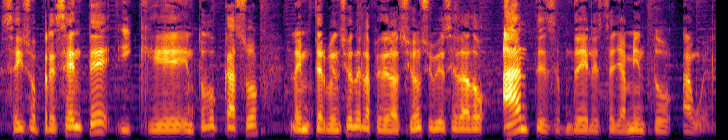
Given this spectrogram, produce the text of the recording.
se hizo presente y que en todo caso la intervención de la federación se hubiese dado antes del estallamiento a huelga.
